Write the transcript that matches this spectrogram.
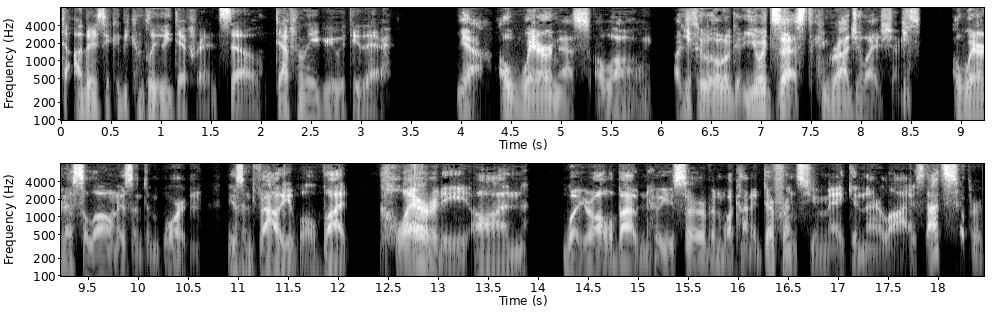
to others? It could be completely different. So definitely agree with you there. Yeah. Awareness alone. Yeah. Oh, you exist. Congratulations awareness alone isn't important, isn't valuable, but clarity on what you're all about and who you serve and what kind of difference you make in their lives. That's super.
